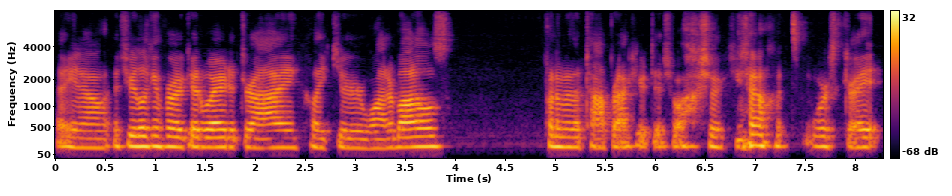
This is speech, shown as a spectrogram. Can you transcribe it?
That, you know, if you're looking for a good way to dry like your water bottles, put them in the top rack of your dishwasher. You know, it works great.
